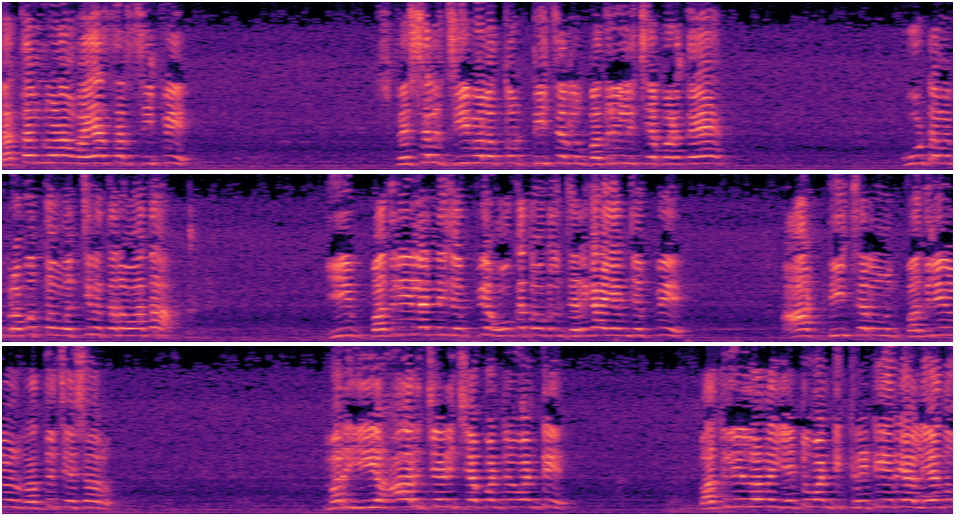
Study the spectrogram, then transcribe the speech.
గతంలోనే వైఎస్ఆర్ సిపి స్పెషల్ జీవోలతో టీచర్లు బదిలీలు చేపడితే కూటమి ప్రభుత్వం వచ్చిన తర్వాత ఈ బదిలీలన్నీ చెప్పి అవకతవకలు జరిగాయని చెప్పి ఆ టీచర్లను బదిలీలను రద్దు చేశారు. మరి ఈ ఆర్జేడి చేపట్టినటువంటి బదిలీలోనే ఎటువంటి క్రైటీరియా లేదు.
